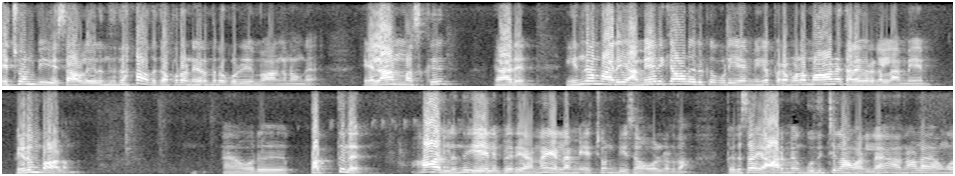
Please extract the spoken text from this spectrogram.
ஹெச் ஒன் பி விசாவில் இருந்து தான் அதுக்கப்புறம் நிரந்தர குடியுரிமை வாங்கினவங்க. எலான் மஸ்க்கு யார்? இந்த மாதிரி அமெரிக்காவில் இருக்கக்கூடிய மிக பிரபலமான தலைவர்கள் எல்லாமே பெரும்பாலும் ஒரு பத்தில் ஆறுலேருந்து ஏழு பேர் யாருன்னா எல்லாமே ஹெச் ஒன் பிசா ஹோல்டர் தான். பெருசாக யாருமே குதிச்சுலாம் வரல. அதனால் அவங்க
